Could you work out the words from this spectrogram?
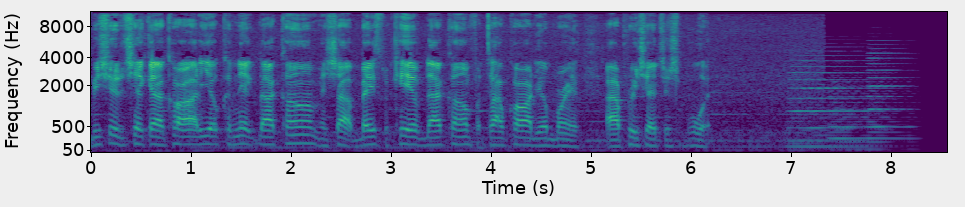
Be sure to check out CarAudioConnect.com and shop BaseWithKev.com for top car audio brands. I appreciate your support.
